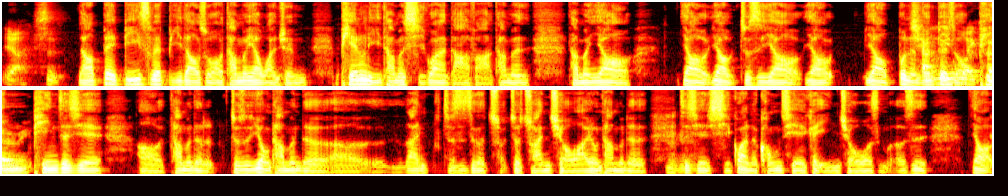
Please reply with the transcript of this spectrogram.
对呀，是。然后被第一次被逼到说，哦，他们要完全偏离他们习惯的打法，他们他们要要要就是要要要不能跟对手拼拼这些。哦，他们的就是用他们的呃篮，就是这个传就传球啊，用他们的这些习惯的空切可以赢球或什么，而是要.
